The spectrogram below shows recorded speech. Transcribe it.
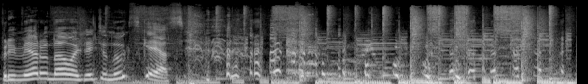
Primeiro não, a gente nunca esquece.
